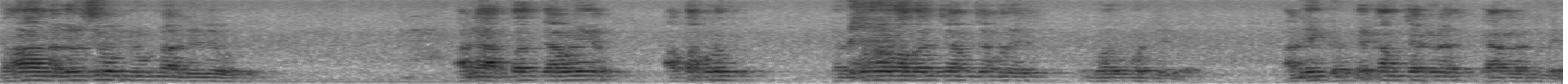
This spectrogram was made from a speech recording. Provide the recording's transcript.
दहा नगरसेवक निवडून आणलेले होते. आणि आता त्यावेळी आता परत गणपतरावदादांची आमच्यामध्ये भर पडलेली. आहे अनेक घटक आमच्याकडे यायला लागले.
